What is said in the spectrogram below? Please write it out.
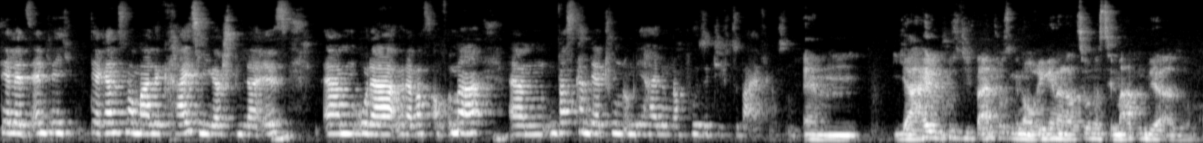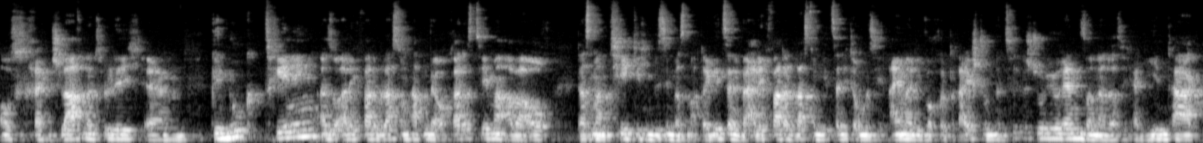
der letztendlich der ganz normale Kreisligaspieler ist ähm, oder, oder was auch immer. Ähm, was kann der tun, um die Heilung noch positiv zu beeinflussen? Ähm ja, Heilung positiv beeinflussen, genau, Regeneration, das Thema hatten wir, also ausreichend Schlaf natürlich, ähm, genug Training, also adäquate Belastung hatten wir auch gerade das Thema, aber auch, dass man täglich ein bisschen was macht. Da geht es ja bei adäquater Belastung geht es ja nicht darum, dass ich einmal die Woche drei Stunden ins Fitnessstudio renne, sondern dass ich halt jeden Tag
